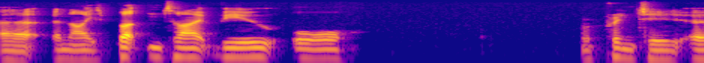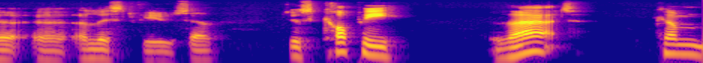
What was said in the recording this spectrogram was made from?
uh, a nice button type view or a printed uh, a list view. So just copy that, come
